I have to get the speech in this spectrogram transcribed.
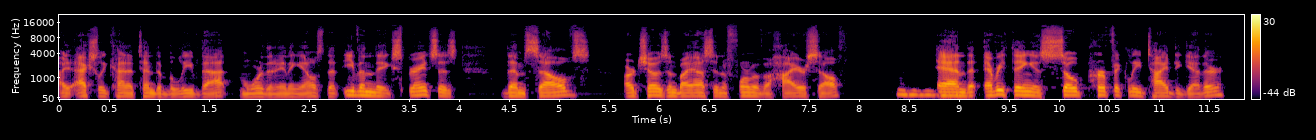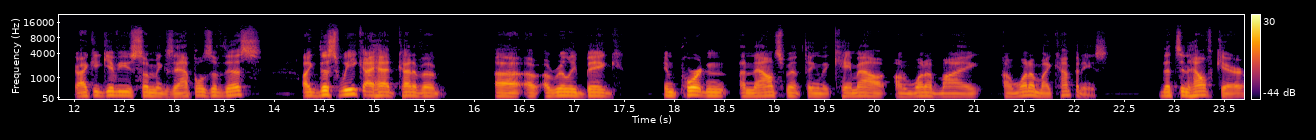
I actually kind of tend to believe that more than anything else. That even the experiences themselves are chosen by us in the form of a higher self, mm-hmm. and that everything is so perfectly tied together. I could give you some examples of this. Like this week, I had kind of a a, a really big, important announcement thing that came out on one of my on one of my companies that's in healthcare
